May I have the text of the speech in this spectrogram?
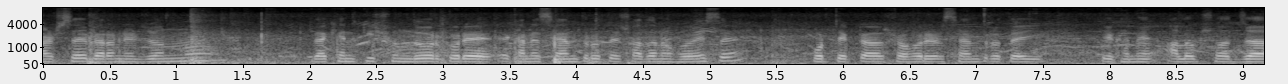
আসছে বেড়ানোর জন্য। দেখেন কি সুন্দর করে এখানে সেন্ত্রতে সাজানো হয়েছে। প্রত্যেকটা শহরের সেন্ত্রতেই এখানে আলোকসজ্জা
